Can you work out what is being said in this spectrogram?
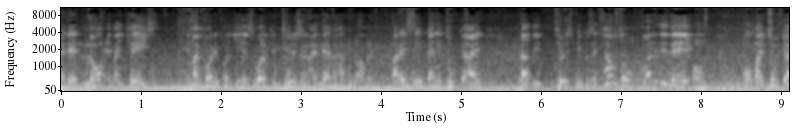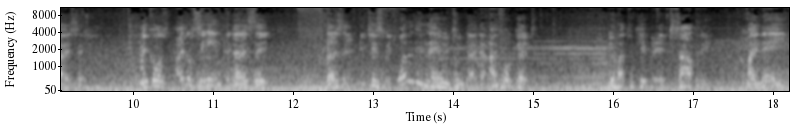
And then, no, in my case, in my 44 years working tourism, I never had problem. But I see many tour guys that the tourist people say, Fausto, what did they, oh, oh my tour guy say? Because I don't see him. And then I say, there's a, excuse me, what is the name of the tour guide? I forget. You have to keep exactly my name,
